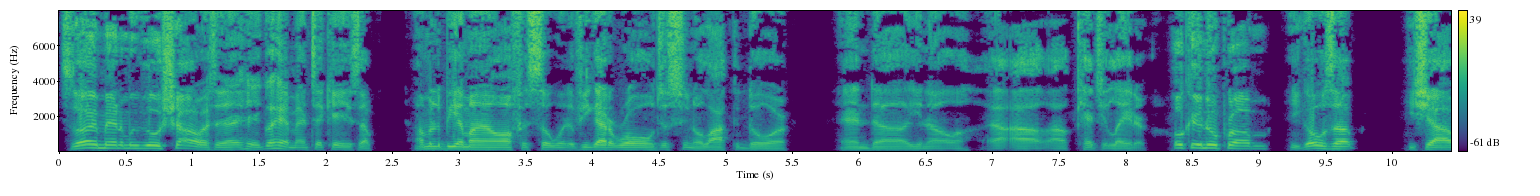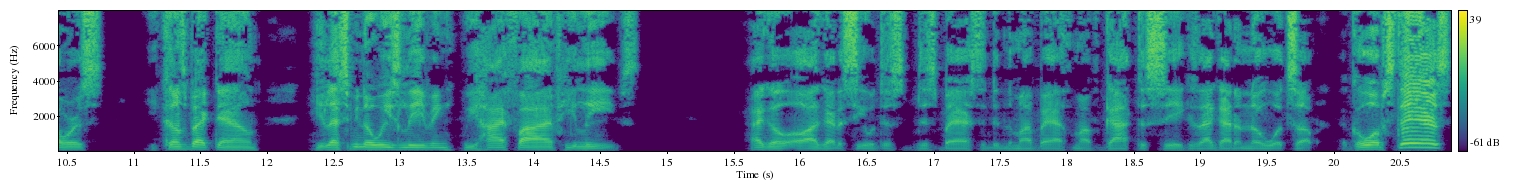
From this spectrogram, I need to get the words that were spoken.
Says, all right, man, I'm going to go shower. I said, hey, go ahead, man. Take care of yourself. I'm going to be in my office. So if you got to roll, just, you know, lock the door and, uh, you know, I'll, I'll catch you later. Okay, no problem. He goes up. He showers. He comes back down. He lets me know he's leaving. We high five. He leaves. I go, oh, I got to see what this, this bastard did to my bathroom. I've got to see because I got to know what's up. I go upstairs,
